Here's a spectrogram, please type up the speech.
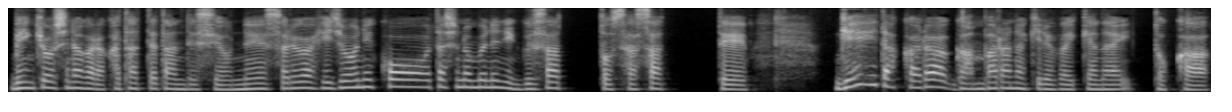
勉強しながら語ってたんですよね。それが非常にこう私の胸にぐさっと刺さってゲイだから頑張らなければいけないとか、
